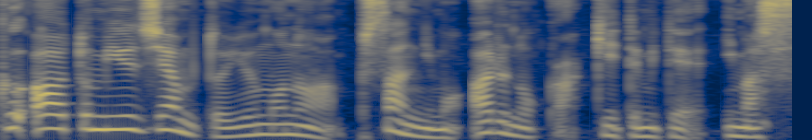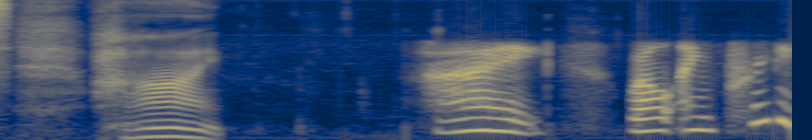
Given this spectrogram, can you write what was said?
クアートミュージアムというものはプサンにもあるのか聞いてみています。はい。はい。Well, I'm pretty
